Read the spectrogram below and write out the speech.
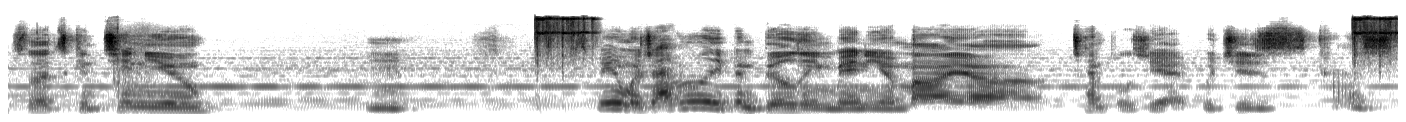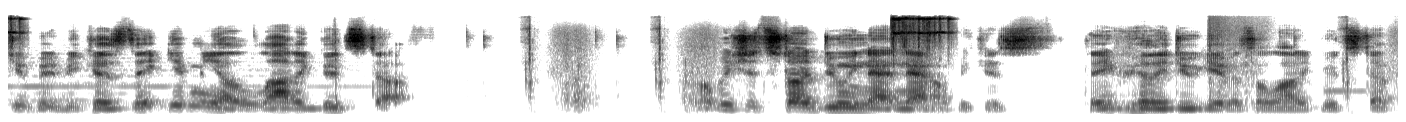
so let's continue. Speaking of which, I haven't really been building many of my uh, temples yet, which is kind of stupid because they give me a lot of good stuff. Probably should start doing that now because they really do give us a lot of good stuff.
